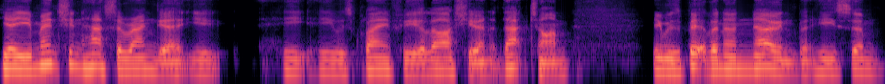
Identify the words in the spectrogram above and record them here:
Yeah, you mentioned Hasaranga. You he he was playing for you last year, and at that time, he was a bit of an unknown, but he's um,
